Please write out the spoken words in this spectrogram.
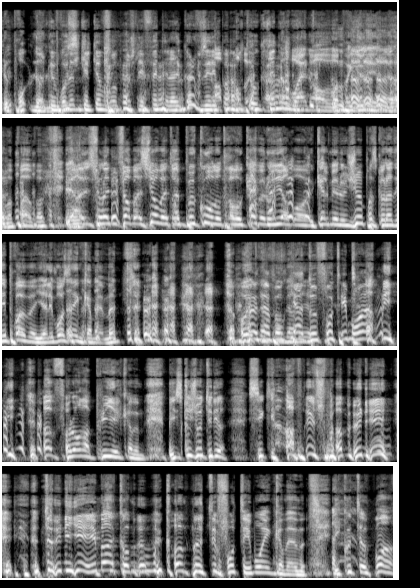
Le, pro- non, Que le problème. si quelqu'un vous reproche les fêtes et l'alcool, vous n'allez Ah, pas bah, monter bah, au créneau. Ouais, non, on va pas gueuler. on va pas, on va- euh, Sur la diffamation, on va être un peu court. Notre avocat va nous dire, bon, calmez le jeu parce qu'on a des preuves. Il y a les voisins quand même. hein. Un avocat, deux faux témoins. Ah oui, il va falloir appuyer quand même. Mais ce que je veux te dire, c'est qu'après, je peux amener Denis et Emma comme, comme de faux témoins quand même. Écoute-moi,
